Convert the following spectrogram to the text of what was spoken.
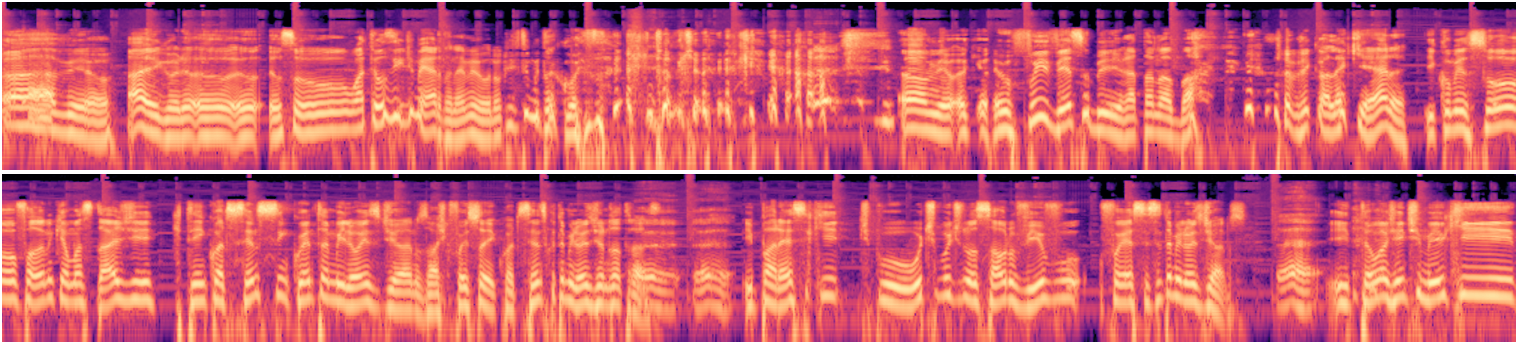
Ah, meu. Ah, Igor, eu, eu, eu sou um ateuzinho de merda, né, meu? Eu não acredito em muita coisa. Ah, meu, eu- eu fui ver sobre Ratanabá pra ver qual é que era. E começou falando que é uma cidade que tem 450 milhões de anos. Acho que foi isso aí, 450 milhões de anos atrás. Aham, E parece que, tipo, o último dinossauro vivo foi há 60 milhões de anos. Então a gente meio que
